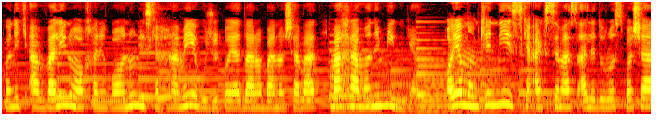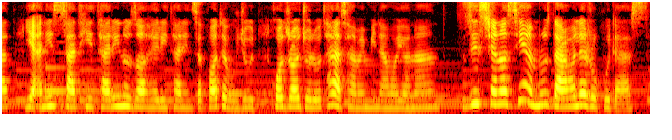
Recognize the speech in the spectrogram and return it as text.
مکانیک اولین و آخرین قانونی است که همه وجود باید بر آن بنا شود محرمانه می‌گویند آیا ممکن نیست که عکس مسئله درست باشد؟ یعنی سطحی ترین و ظاهری ترین صفات وجود خود را جلوتر از همه مینمایانند؟ زیستشناسی امروز در حال رکود است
